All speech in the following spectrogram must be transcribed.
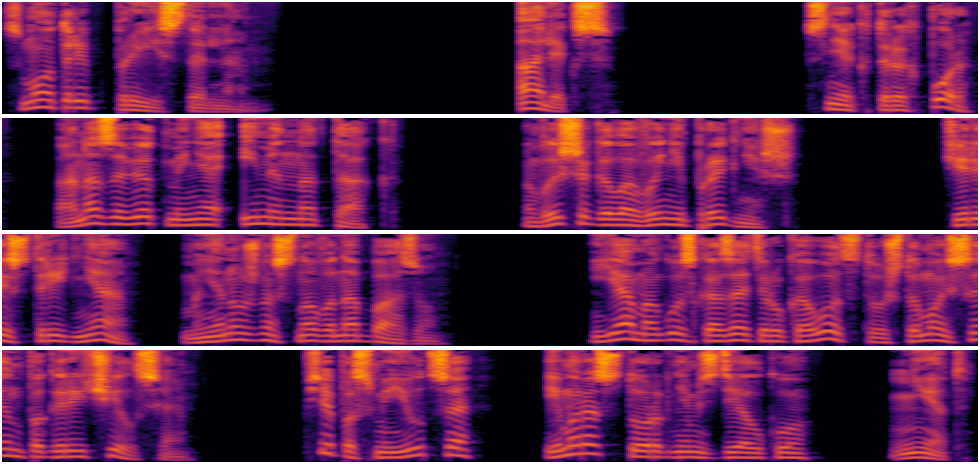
Смотрит пристально. «Алекс». С некоторых пор она зовет меня именно так. Выше головы не прыгнешь. Через три дня мне нужно снова на базу. Я могу сказать руководству, что мой сын погорячился. Все посмеются, и мы расторгнем сделку. Нет.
